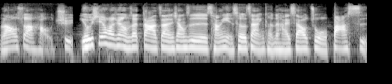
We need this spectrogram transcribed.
然后算好去。有一些滑雪场在大站，像是长野车站，可能还是要坐巴士。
